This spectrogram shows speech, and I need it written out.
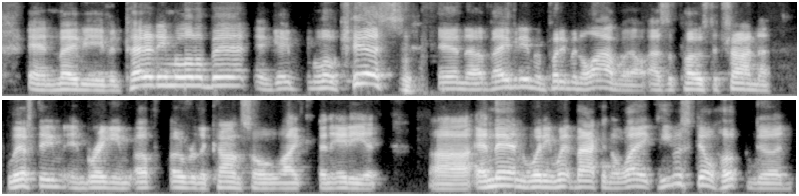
and maybe even petted him a little bit and gave him a little kiss and uh, babied him and put him in a live well as opposed to trying to lift him and bring him up over the console like an idiot. Uh, and then when he went back in the lake, he was still hooked good,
